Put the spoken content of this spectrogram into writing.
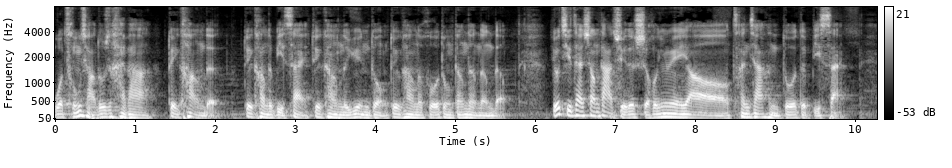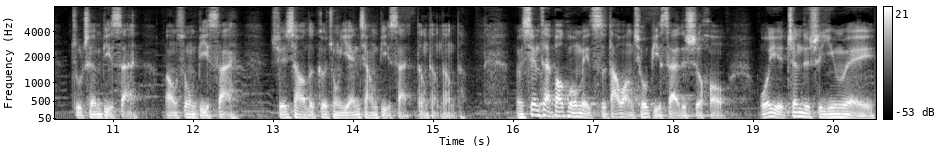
我从小都是害怕对抗的，对抗的比赛、对抗的运动、对抗的活动等等等等。尤其在上大学的时候，因为要参加很多的比赛，主持人比赛、朗诵比赛、学校的各种演讲比赛等等等等。现在包括我每次打网球比赛的时候，我也真的是因为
